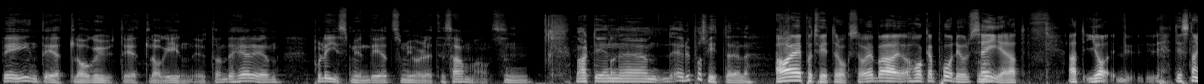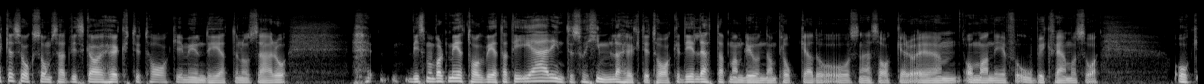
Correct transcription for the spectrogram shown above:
Det är inte ett lag ut, ett lag in utan det här är en polismyndighet som gör det tillsammans. Mm. Martin, eh, är du på Twitter eller? Ja, jag är på Twitter också. Och jag bara hakar på det Ulf mm. säger att, att jag, det snackas också om så att vi ska ha högt i tak i myndigheten och så här. Och vi som har varit med ett tag vet att det är inte så himla högt i taket. Det är lätt att man blir undanplockad och, och sådana här saker eh, om man är för obekväm och så. Och,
